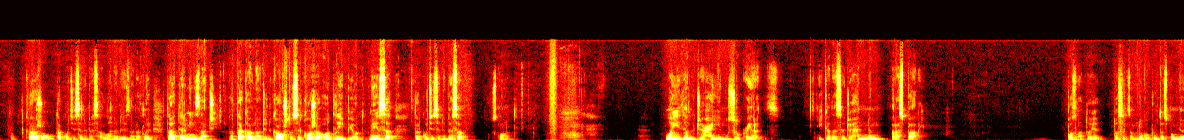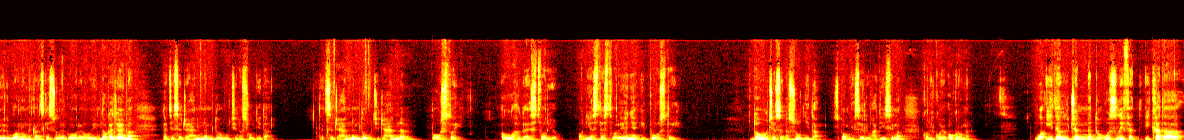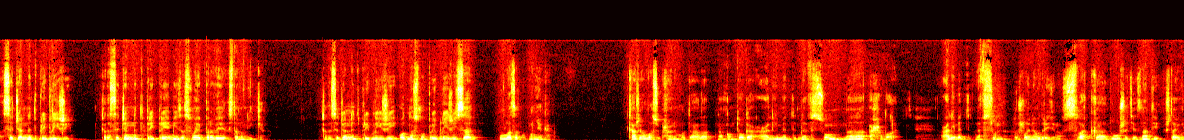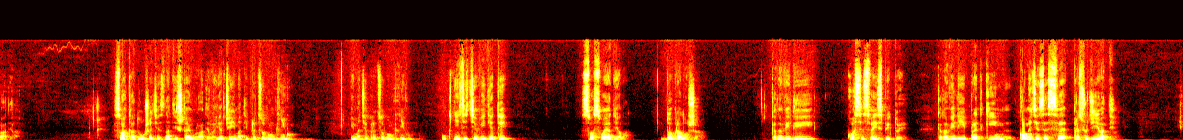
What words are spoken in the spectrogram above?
Kažu, tako će se nebesa. Allah ne bilje zna. Dakle, taj termin znači, na takav način, kao što se koža odlijepi od mesa, tako će se nebesa sklonuti. وَإِذَا الْجَحِيمُ سُعِرَتْ I kada se džehennem raspali. Poznato je, do sad sam mnogo puta spomnio, jer uglavnom mekanske sure govore o ovim događajima, da će se džehennem dovući na sudnji dan. Da će se džehennem dovući. Džehennem postoji. Allah ga je stvorio. On jeste stvorenje i postoji. Dovuće se na sudnji dan. Spomnije se li u hadisima koliko je ogroman. Wa idhal jannatu uzlifat i kada se džennet približi kada se džennet pripremi za svoje prve stanovnike. Kada se džennet približi, odnosno približi se ulazak u njega. Kaže Allah subhanahu wa ta'ala, nakon toga alimet nefsum ma ahdarat. Alimet nefsun, došlo je neodređeno. Svaka duša će znati šta je uradila. Svaka duša će znati šta je uradila, jer će imati pred sobom knjigu imaće pred sobom knjigu. U knjizi će vidjeti sva svoja djela, dobra, loša. Kada vidi ko se sve ispituje, kada vidi pred kim, kome će se sve presuđivati,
